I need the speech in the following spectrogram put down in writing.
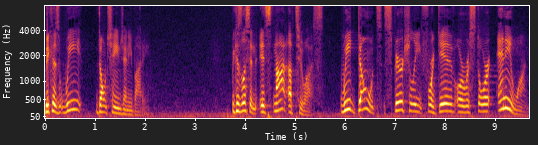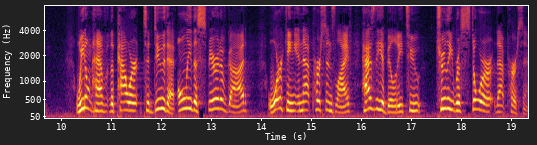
Because we don't change anybody. Because listen, it's not up to us. We don't spiritually forgive or restore anyone. We don't have the power to do that. Only the Spirit of God working in that person's life has the ability to truly restore that person.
